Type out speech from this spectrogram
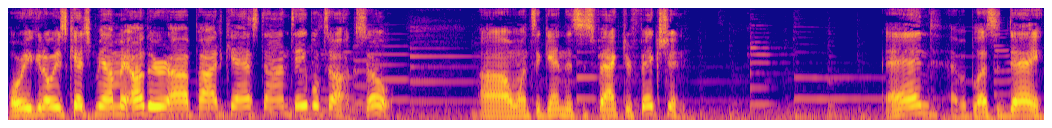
or you can always catch me on my other uh, podcast on Table Talk. So, uh, once again, this is Fact or Fiction. And have a blessed day.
